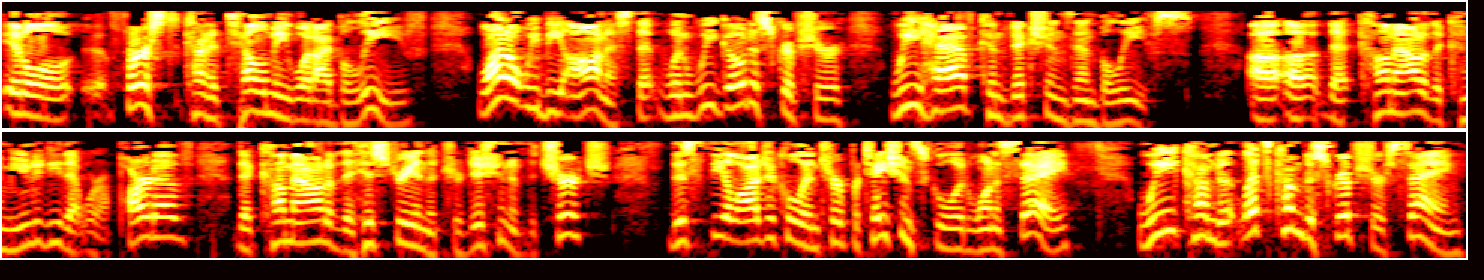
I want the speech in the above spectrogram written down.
it'll first kind of tell me what I believe, why don't we be honest that when we go to Scripture, we have convictions and beliefs uh, uh, that come out of the community that we're a part of, that come out of the history and the tradition of the church. This theological interpretation school would want to say, we come to, let's come to scripture saying,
